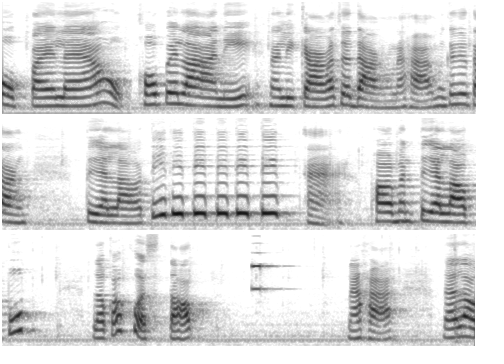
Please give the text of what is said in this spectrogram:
อบไปแล้วครบเวลาอันนี้นาฬิกาก็จะดังนะคะ มันก็จะดังเตือนเราติดติดติดติดติดติดอะพอมันเตือนเราปุ๊บเราก็กด stop นะคะ แล้วเรา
